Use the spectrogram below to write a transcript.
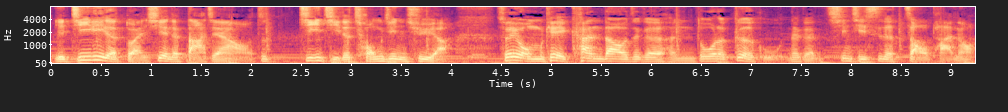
也激励了短线的大家哦，这积极的冲进去啊。所以我们可以看到，这个很多的个股，那个星期四的早盘哦，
